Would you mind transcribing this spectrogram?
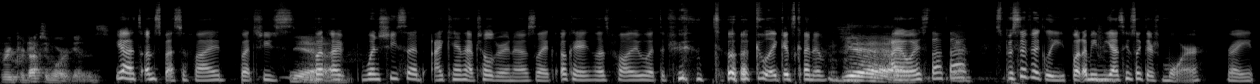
reproductive organs. Yeah, it's unspecified, but she's. yeah. But I, when she said I can't have children, I was like, okay, that's probably what the truth took. Like it's kind of. Mm-hmm. Yeah, I always thought Yeah. that specifically, but I mean, yeah, it mm-hmm. seems like there's more, right?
